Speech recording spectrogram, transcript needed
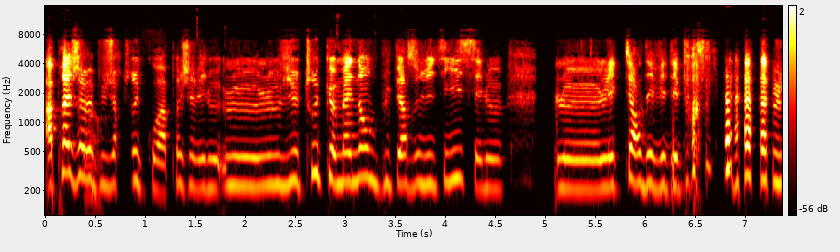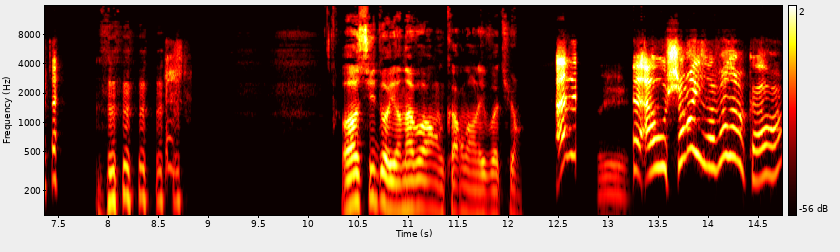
Après, j'avais Ah. plusieurs trucs, quoi. Après, j'avais le, le- le vieux truc que maintenant plus personne n'utilise, c'est le, le lecteur DVD portable. oh, si, il doit y en avoir encore dans les voitures. Oui. À Auchan, ils en vendent encore. Hein.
